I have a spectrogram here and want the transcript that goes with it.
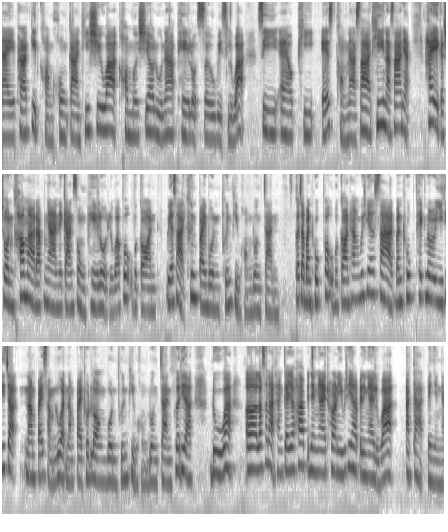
ในภารกิจของโครงการที่ชื่อว่า Commercial Lunar Payload Service หรือว่า CLPS ของ NASA ที่ NASA เนี่ยให้เอกชนเข้ามารับงานในการส่ง payload หรือว่าพวกอุปกรณ์วิทยาศาสตร์ขึ้นไปบนพื้นผิวของดวงจันทร์ ก็จะบรรทุกพวกอุปกรณ์ทางวิทยาศาสตร์ บรรทุกเทคโนโลยีที่จะนำไปสำรวจนำไปทดลองบนพื้นผิวของดวงจันทร์ เพื่อที่จะดูว่าเออลักษณะทางกายภาพเป็นยังไงธรณีวิทยาเป็นยังไง หรือว่าอากาศเป็นยังไง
